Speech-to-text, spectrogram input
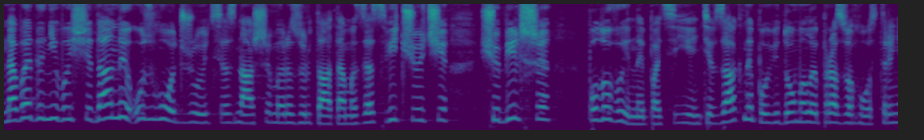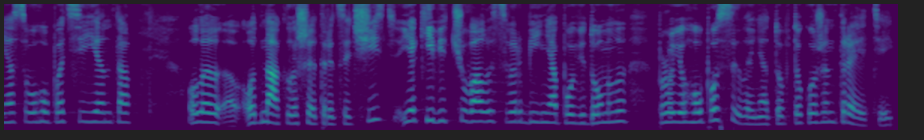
Наведені вищі дані узгоджуються з нашими результатами, засвідчуючи, що більше половини пацієнтів з акне повідомили про загострення свого пацієнта. Однак лише 36, які відчували свербіння, повідомили про його посилення, тобто кожен третій.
